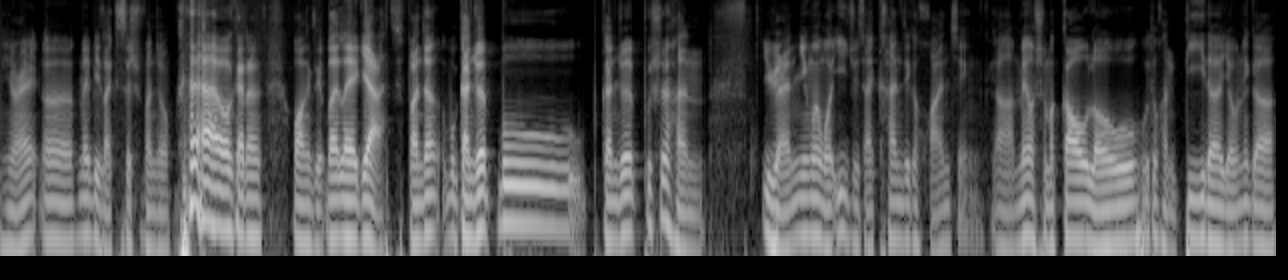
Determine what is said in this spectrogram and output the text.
Right，呃、m a y b e like 四十分钟，我可能忘记，but like yeah，反正我感觉不感觉不是很远，因为我一直在看这个环境啊、没有什么高楼，都很低的，有那个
